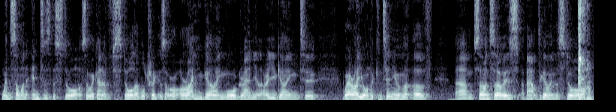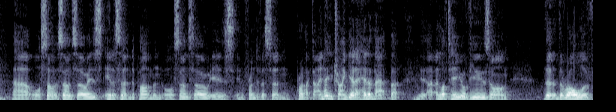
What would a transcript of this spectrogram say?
when someone enters the store. So, we're kind of store level triggers, or, or are you going more granular? Are you going to, where are you on the continuum of so and so is about to go in the store, uh, or so and so is in a certain department, or so and so is in front of a certain product. I know you try and get ahead of that, but I'd love to hear your views on the, the role of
